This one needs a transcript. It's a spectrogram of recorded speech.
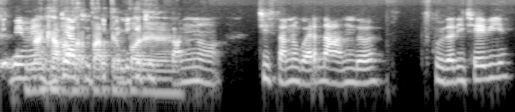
E benvenuti a tutti quelli che de... ci, stanno, ci stanno guardando. Scusa, dicevi?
